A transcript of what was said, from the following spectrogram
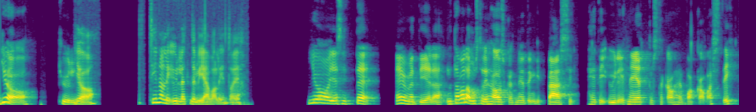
Joo, kyllä. Joo. Siinä oli yllättäviä kyllä. valintoja. Joo, ja sitten, en mä tiedä. No tavallaan musta oli hauska, että ne jotenkin pääsi heti yli, että ne ei sitä kauhean vakavasti.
